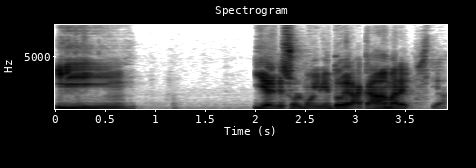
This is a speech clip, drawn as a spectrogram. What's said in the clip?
Y. Y eso, el movimiento de la cámara. Hostia.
